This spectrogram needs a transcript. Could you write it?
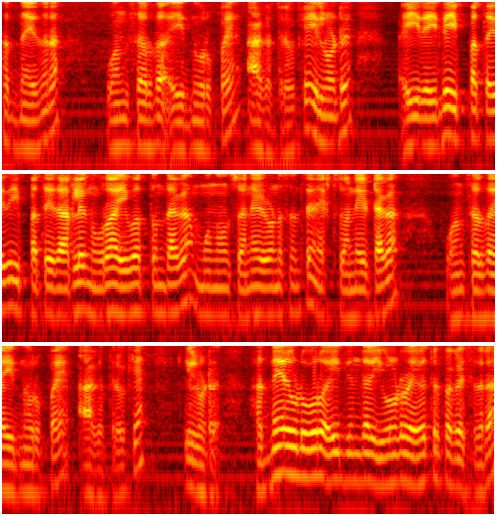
ಹದಿನೈದು ಅಂದ್ರೆ ಒಂದು ಸಾವಿರದ ಐದುನೂರು ರೂಪಾಯಿ ಆಗತ್ತೆ ರೀ. ಓಕೆ ಇಲ್ಲಿ ನೋಡಿರಿ, ಐದು ಐದು ಇಪ್ಪತ್ತೈದು ಇಪ್ಪತ್ತೈದು ಆರಲೆ ನೂರ ಐವತ್ತೊಂದಾಗ ಮುಂದೊಂದು ಸೊನ್ನೆ ಇಡೋಣ ಸಂತ್ರೆ. ನೆಕ್ಸ್ಟ್ ಸೊನ್ನೆ ಇಟ್ಟಾಗ ಒಂದು ಸಾವಿರದ ಐದುನೂರು ರೂಪಾಯಿ ಆಗತ್ತೆ ರೀ. ಓಕೆ ಇಲ್ಲಿ ನೋಡ್ರಿ, ಹದಿನೈದು ಹುಡುಗರು ಐದು ದಿನದಲ್ಲಿ ಏಳ್ನೂರ ಐವತ್ತು ರೂಪಾಯಿ ಗಳಿಸಿದ್ರೆ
